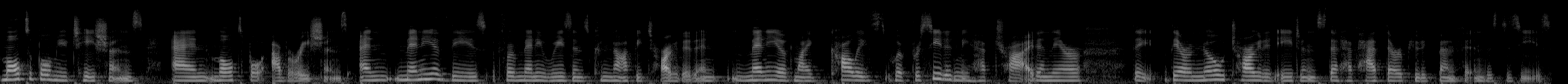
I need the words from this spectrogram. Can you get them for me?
multiple mutations and multiple aberrations. And many of these, for many reasons, could not be targeted. And many of my colleagues who have preceded me have tried, and there, they, there are no targeted agents that have had therapeutic benefit in this disease.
